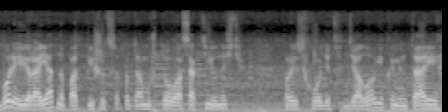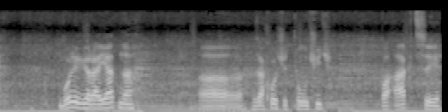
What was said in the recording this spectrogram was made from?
более вероятно подпишется, потому что у вас активность происходит, диалоги, комментарии. Более вероятно, э, захочет получить по акции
